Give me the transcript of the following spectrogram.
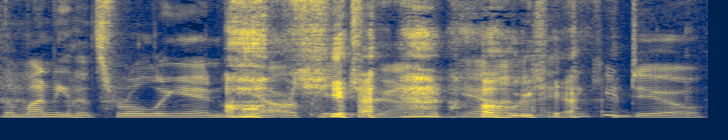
the money that's rolling in via our Patreon. Yeah, Oh, I think you do.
